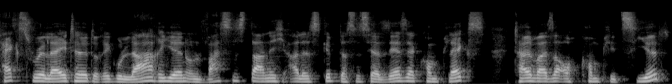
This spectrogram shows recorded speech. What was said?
Tax-related, Regularien und was es da nicht alles gibt. Das ist ja sehr, sehr komplex, teilweise auch kompliziert.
